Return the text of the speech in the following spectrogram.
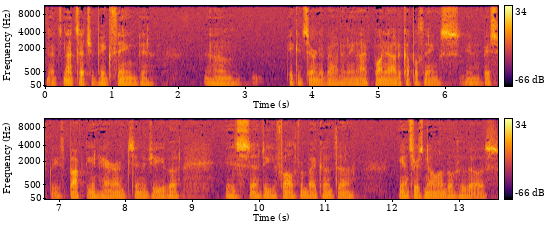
that's not such a big thing to um, be concerned about. I mean, I've pointed out a couple things. You know, basically, is bhakti inherent in a jiva? Is uh, do you fall from Vaikuntha? The answer is no on both of those,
